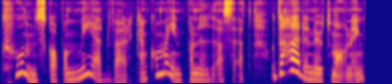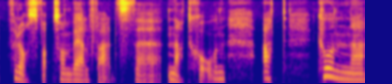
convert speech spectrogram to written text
kunskap och medverkan komma in på nya sätt. Och det här är en utmaning för oss som välfärdsnation. Att kunna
